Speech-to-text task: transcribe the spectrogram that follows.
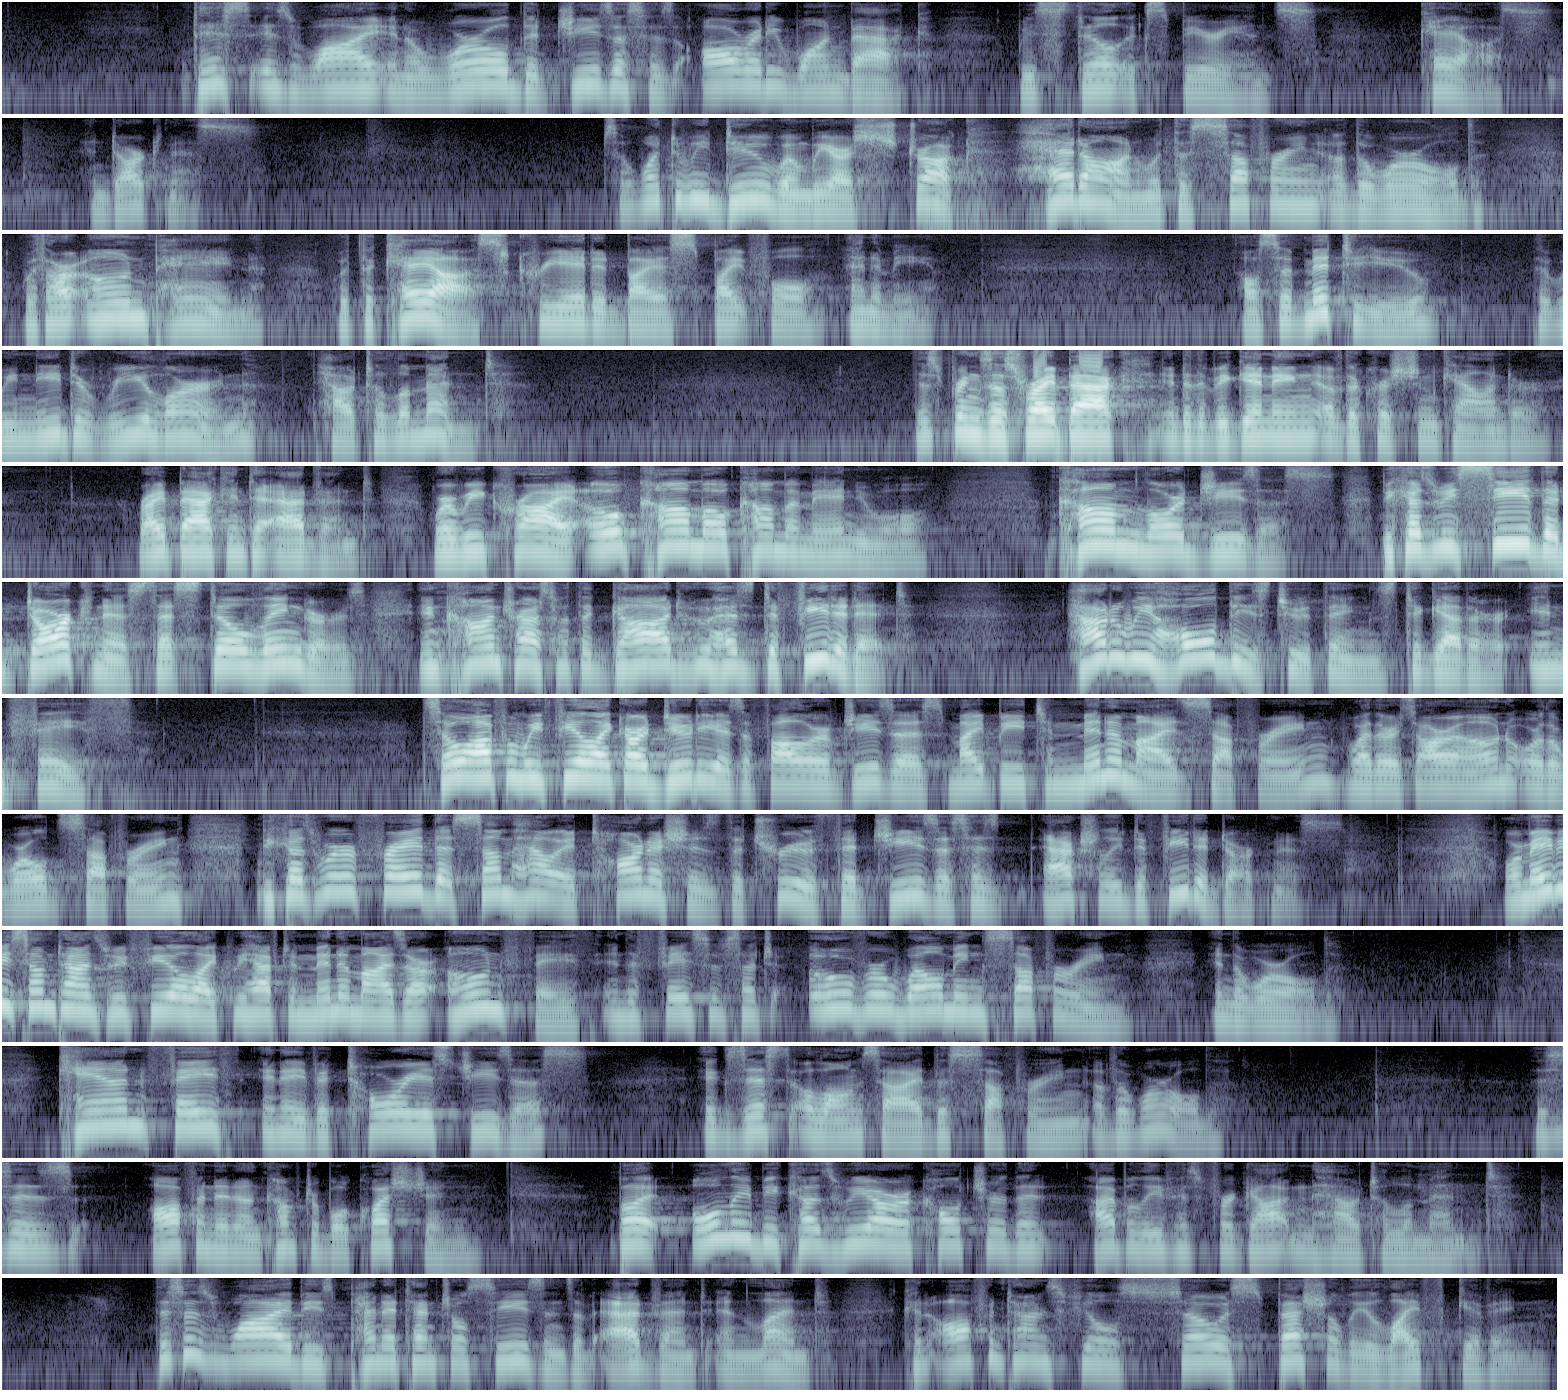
This is why, in a world that Jesus has already won back, we still experience chaos and darkness. So, what do we do when we are struck head on with the suffering of the world, with our own pain, with the chaos created by a spiteful enemy? I'll submit to you that we need to relearn how to lament. This brings us right back into the beginning of the Christian calendar, right back into Advent, where we cry, Oh, come, oh, come, Emmanuel. Come, Lord Jesus because we see the darkness that still lingers in contrast with the God who has defeated it. How do we hold these two things together in faith? So often we feel like our duty as a follower of Jesus might be to minimize suffering, whether it's our own or the world's suffering, because we're afraid that somehow it tarnishes the truth that Jesus has actually defeated darkness. Or maybe sometimes we feel like we have to minimize our own faith in the face of such overwhelming suffering in the world. Can faith in a victorious Jesus exist alongside the suffering of the world? This is often an uncomfortable question, but only because we are a culture that I believe has forgotten how to lament. This is why these penitential seasons of Advent and Lent can oftentimes feel so especially life giving.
